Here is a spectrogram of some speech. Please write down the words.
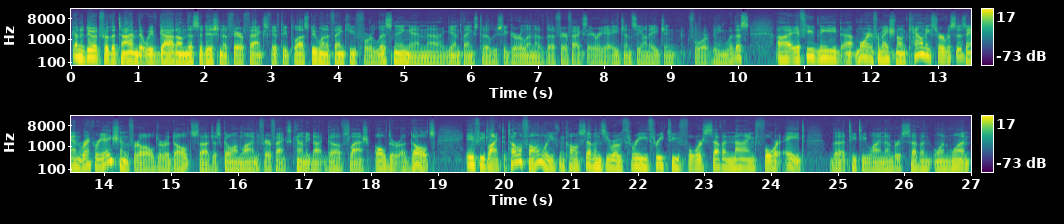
Going to do it for the time that we've got on this edition of Fairfax 50 Plus. Do want to thank you for listening, and uh, again, thanks to Lucy Gerlin of the Fairfax Area Agency on Aging for being with us. Uh, if you need uh, more information on county services and recreation for older adults, uh, just go online to fairfaxcounty.gov/older adults. If you'd like to telephone, well, you can call 703 324 7948. The TTY number is 711.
